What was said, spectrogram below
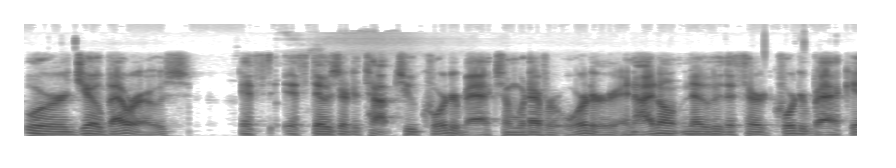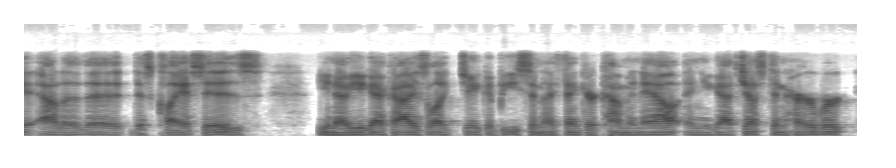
or Joe Burrows if if those are the top two quarterbacks in whatever order. And I don't know who the third quarterback out of the this class is. You know, you got guys like Jacob Eason, I think, are coming out, and you got Justin Herbert.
